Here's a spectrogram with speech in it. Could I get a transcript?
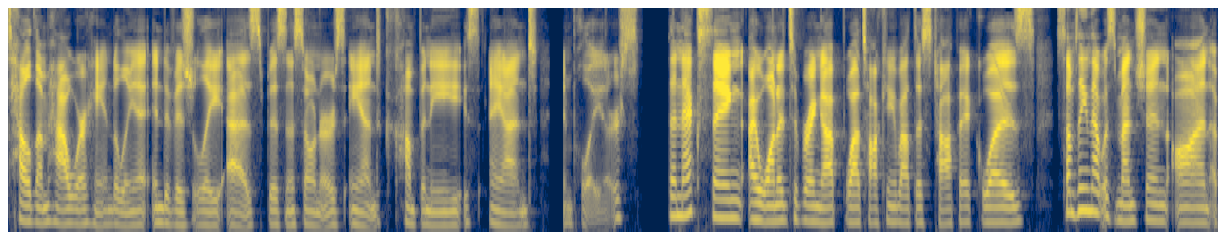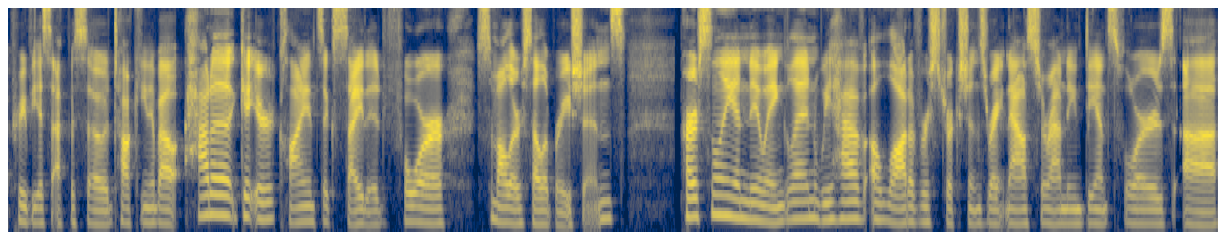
tell them how we're handling it individually as business owners and companies and employers. The next thing I wanted to bring up while talking about this topic was something that was mentioned on a previous episode, talking about how to get your clients excited for smaller celebrations. Personally, in New England, we have a lot of restrictions right now surrounding dance floors, uh,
